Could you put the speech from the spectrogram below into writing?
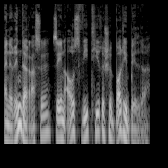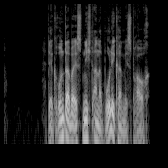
eine Rinderrasse, sehen aus wie tierische Bodybuilder. Der Grund aber ist nicht Anabolika-Missbrauch.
